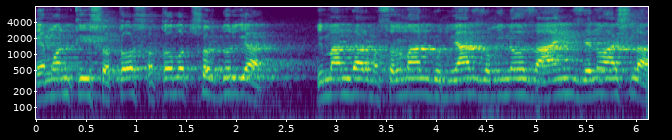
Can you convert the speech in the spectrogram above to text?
এমনকি শত শত বৎসর দরিয়া ইমানদার মুসলমান দুনিয়ার জমিন জাইন যেন আসলা।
